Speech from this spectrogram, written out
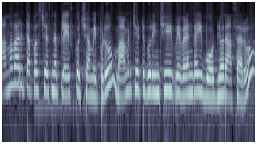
అమ్మవారు తపస్సు చేసిన ప్లేస్కి వచ్చాము ఇప్పుడు. మామిడి చెట్టు గురించి వివరంగా ఈ బోర్డులో రాశారు.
